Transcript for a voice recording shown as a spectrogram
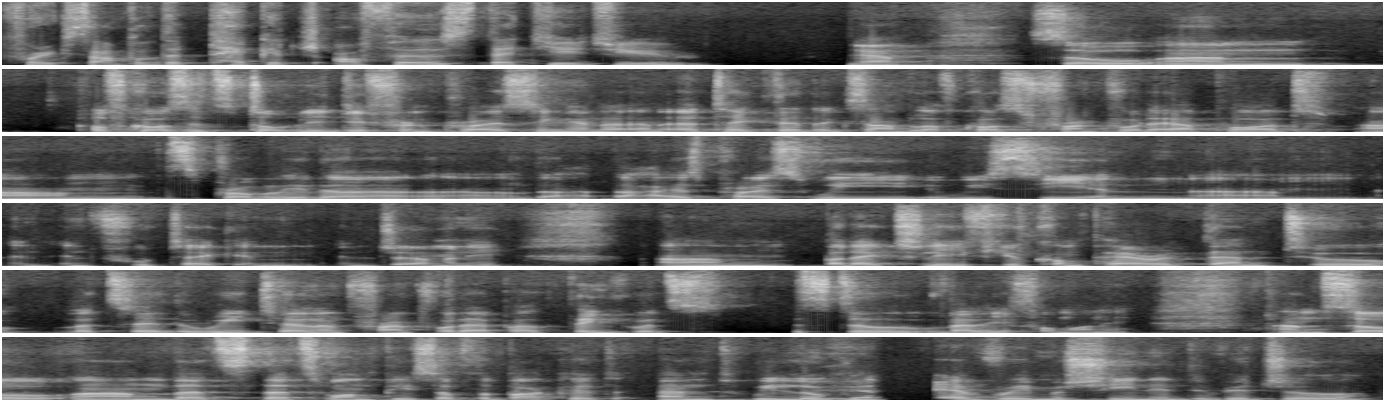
for example the package offers that you do? Yeah. So um, of course, it's totally different pricing, and, and, I take that example. Of course, Frankfurt Airport. Um, it's probably the, uh, the, the highest price we we see in um, in, in, food tech in in Germany. Um, but actually, if you compare it then to let's say the retail in Frankfurt Airport, I think it's it's still value for money. Um, so um, that's that's one piece of the bucket, and we look mm-hmm. at every machine individual,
